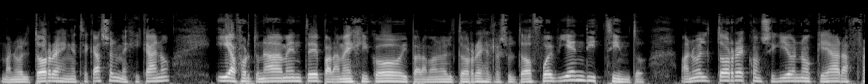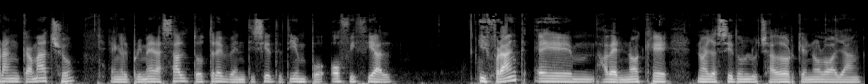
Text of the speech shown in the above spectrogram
Manuel Torres en este caso, el mexicano, y afortunadamente para México y para Manuel Torres el resultado fue bien distinto. Manuel Torres consiguió noquear a Frank Camacho en el primer asalto, 3.27 tiempo oficial. Y Frank, eh, a ver, no es que no haya sido un luchador que no lo hayan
